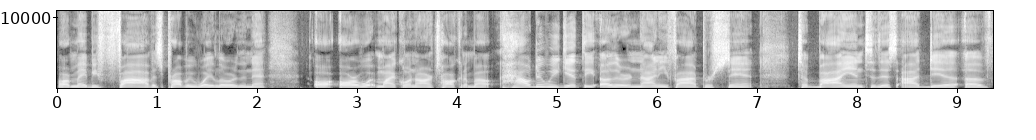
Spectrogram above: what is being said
or maybe five, it's probably way lower than that, or, or what Michael and I are talking about. How do we get the other 95% to buy into this idea of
